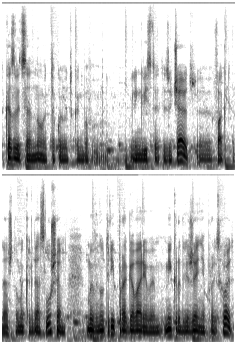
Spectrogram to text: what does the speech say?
Оказывается, ну, такой вот как бы лингвисты это изучают, э, факт, да, что мы когда слушаем, мы внутри проговариваем, микродвижение происходит,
